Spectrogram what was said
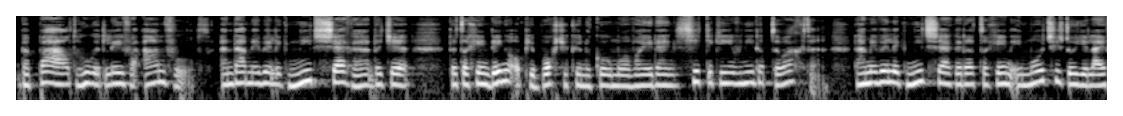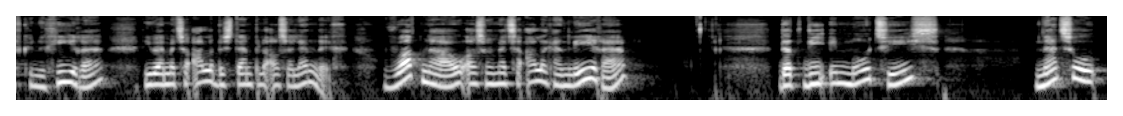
bepaalt hoe het leven aanvoelt. En daarmee wil ik niet zeggen dat, je, dat er geen dingen op je bordje kunnen komen waarvan je denkt: zit ik even niet op te wachten. Daarmee wil ik niet zeggen dat er geen emoties door je lijf kunnen gieren die wij met z'n allen bestempelen als ellendig. Wat nou als we met z'n allen gaan leren dat die emoties net zo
